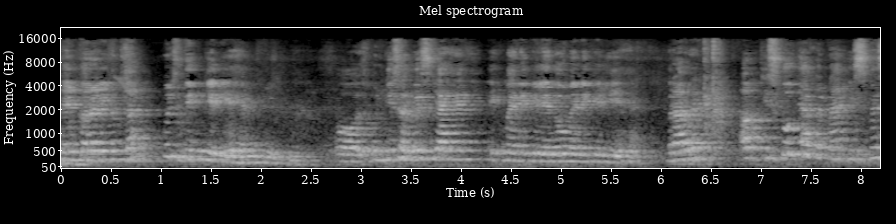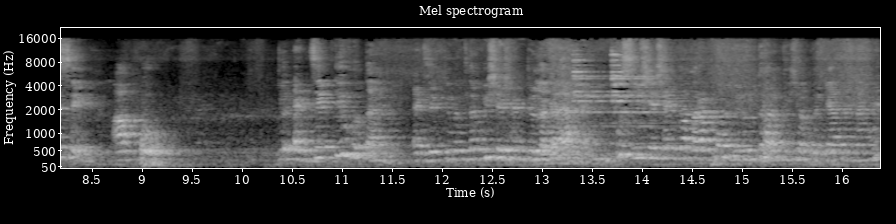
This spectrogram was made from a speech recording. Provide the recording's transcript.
टेम्पररी मतलब कुछ दिन के लिए है। उनकी सर्विस क्या है? एक महीने के लिए दो महीने के लिए है। बराबर? अब इसको क्या करना है? इसमें से आपको जो एडजेक्टिव होता है एडजेक्टिव मतलब विशेषण जो लगाया है उस विशेषण का बराबर विरुद्धार्थी शब्द क्या करना है?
